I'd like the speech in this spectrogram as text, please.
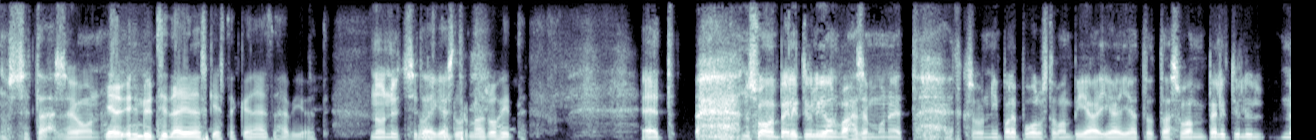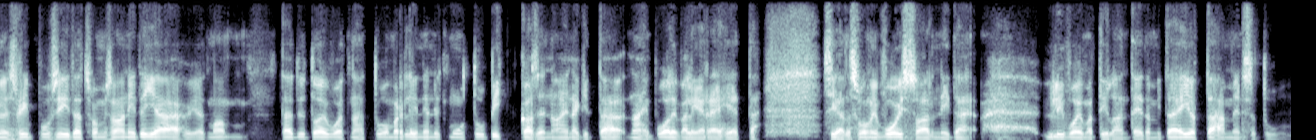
No sitä se on. Ja nyt sitä ei edes kestäkään näistä häviöitä. No nyt sitä ei kestä. Turnaus ohit. Et, no Suomen pelityyli on vähän semmoinen, että, että se on niin paljon puolustavampi ja, ja, ja tota, Suomen pelityyli myös riippuu siitä, että Suomi saa niitä jäähyjä. Et mä, täytyy toivoa, että nämä tuomarilinja nyt muuttuu pikkasen ainakin tähän, näihin puoliväliereihin, että sieltä Suomi voisi saada niitä ylivoimatilanteita, mitä ei ole tähän mennessä tullut.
